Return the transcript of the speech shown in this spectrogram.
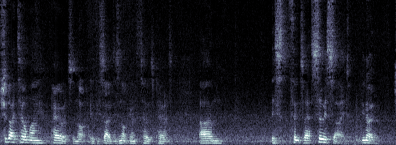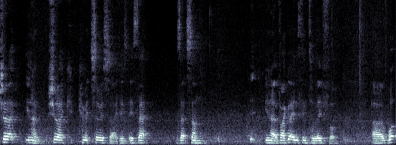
Should I tell my parents or not? He decides he's not going to tell his parents. Um, is thinks about suicide. You know, should I, you know, should I c- commit suicide? Is, is that, is that some, you know, have I got anything to live for? Uh, what,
